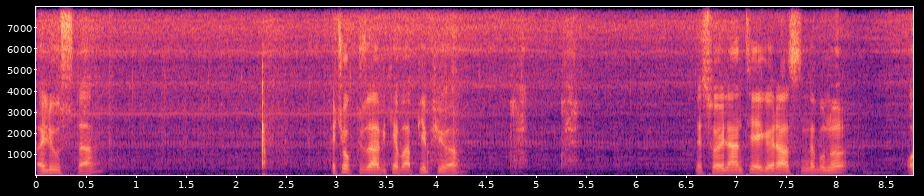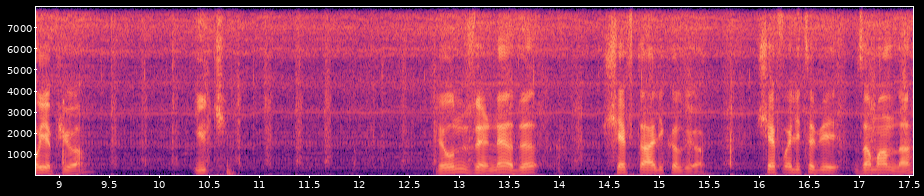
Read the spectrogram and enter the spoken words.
Ali Usta. Ve çok güzel bir kebap yapıyor. Ve söylentiye göre aslında bunu o yapıyor. İlk. Ve onun üzerine adı Şeftali kalıyor. Şef Ali tabi zamanla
